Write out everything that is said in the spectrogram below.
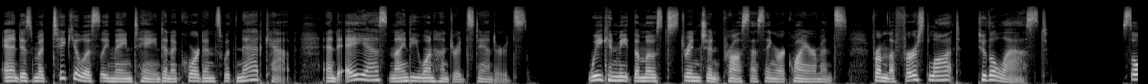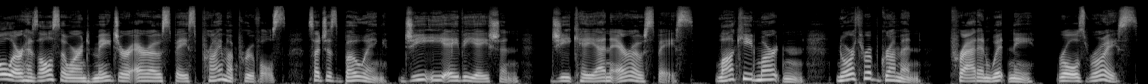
and is meticulously maintained in accordance with NADCAP and AS 9100 standards. We can meet the most stringent processing requirements, from the first lot to the last. Solar has also earned major aerospace prime approvals, such as Boeing, GE Aviation, GKN Aerospace, Lockheed Martin, Northrop Grumman, Pratt & Whitney, Rolls-Royce,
